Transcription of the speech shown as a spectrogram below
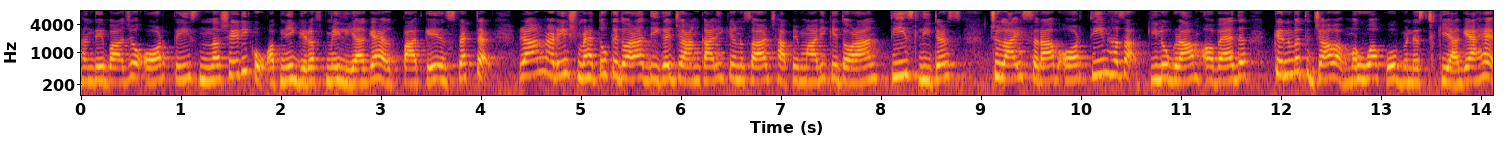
धंधेबाजों और तेईस नशेरी को अपनी गिरफ्त में लिया गया है। उत्पाद के इंस्पेक्टर राम नरेश महतो के द्वारा दी गई जानकारी के अनुसार छापेमारी के दौरान तीस लीटर चुलाई शराब और 3000 किलोग्राम अवैध किन्वित जावा महुआ को विनष्ट किया गया है।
